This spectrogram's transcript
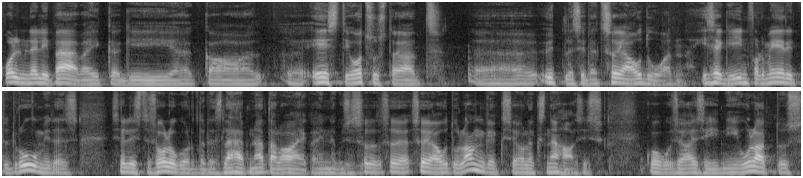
kolm-neli päeva ikkagi ka Eesti otsustajad ütlesid, et sõjaudu on, isegi informeeritud ruumides sellistes olukordades läheb nädal aega, enne kui see sõja, sõjaudu langeks ja oleks näha siis kogu see asi nii ulatus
